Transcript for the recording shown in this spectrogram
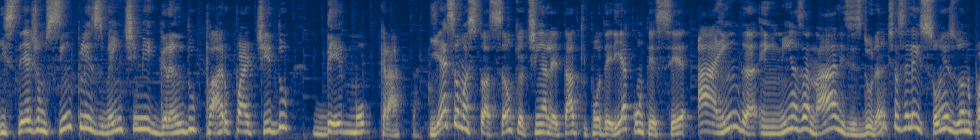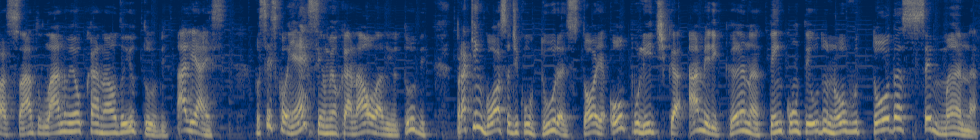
estejam simplesmente migrando para o partido democrata. E essa é uma situação que eu tinha alertado que poderia acontecer ainda em minhas análises durante as eleições do ano passado lá no meu canal do YouTube. Aliás, vocês conhecem o meu canal lá no YouTube? Para quem gosta de cultura, história ou política americana, tem conteúdo novo toda semana.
